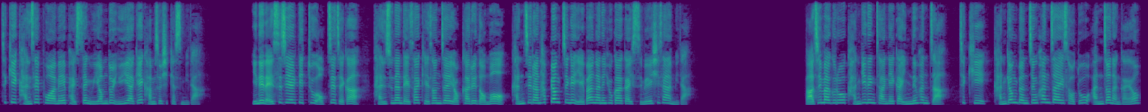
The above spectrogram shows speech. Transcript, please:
특히 간세포암의 발생 위험도 유의하게 감소시켰습니다. 이는 SGLT2 억제제가 단순한 대사 개선제 역할을 넘어 간질한 합병증을 예방하는 효과가 있음을 시사합니다. 마지막으로 간 기능 장애가 있는 환자, 특히 간경변증 환자에서도 안전한가요?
